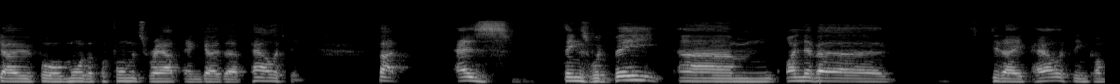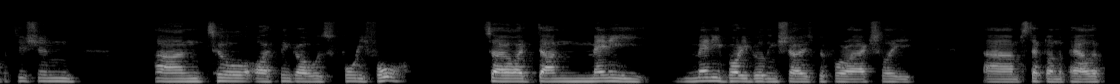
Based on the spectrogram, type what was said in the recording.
go for more the performance route and go the powerlifting. But as things would be, um, I never did a powerlifting competition until I think I was 44. So I'd done many, many bodybuilding shows before I actually um, stepped on the power,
